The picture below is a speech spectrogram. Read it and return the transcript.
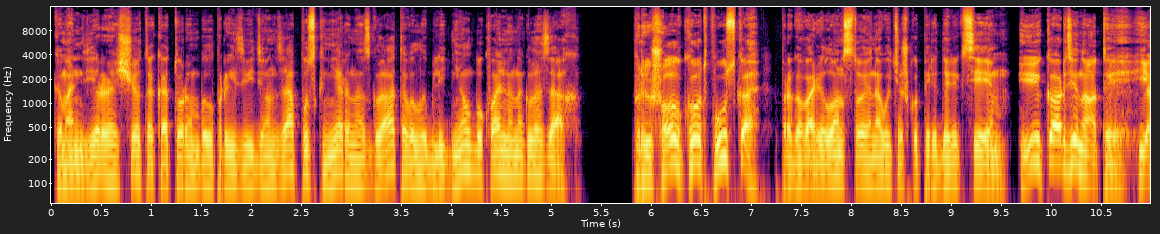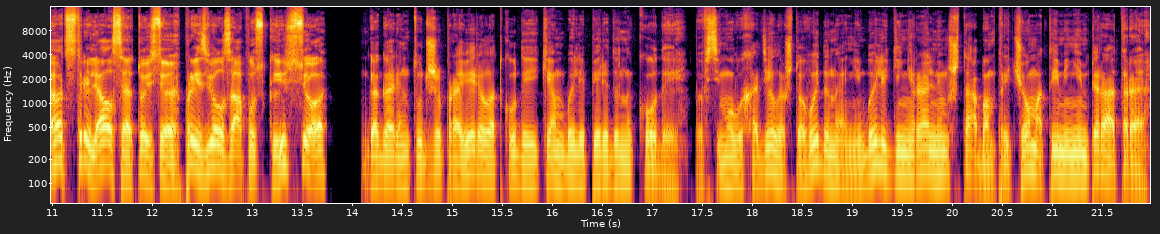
Командир расчета, которым был произведен запуск, нервно сглатывал и бледнел буквально на глазах. «Пришел код пуска», — проговорил он, стоя на вытяжку перед Алексеем. «И координаты. Я отстрелялся, то есть э, произвел запуск, и все». Гагарин тут же проверил, откуда и кем были переданы коды. По всему выходило, что выданы они были генеральным штабом, причем от имени императора.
